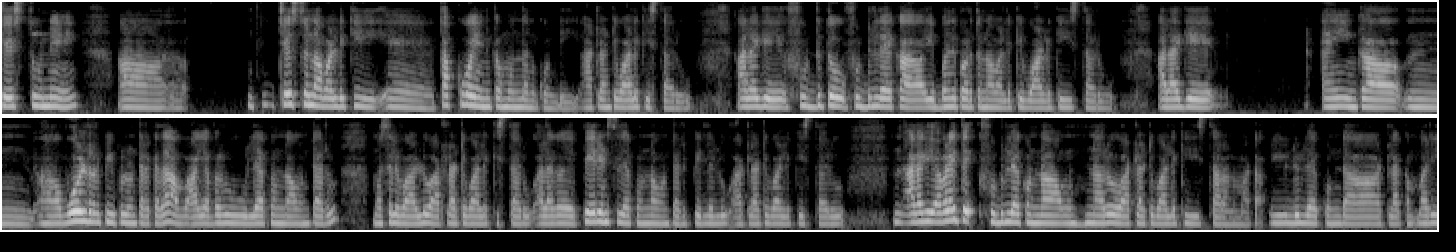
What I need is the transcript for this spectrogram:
చేస్తూనే చేస్తున్న వాళ్ళకి తక్కువ ఇన్కమ్ ఉందనుకోండి అట్లాంటి వాళ్ళకి ఇస్తారు. అలాగే ఫుడ్తో ఫుడ్ లేక ఇబ్బంది పడుతున్న వాళ్ళకి వాళ్ళకి ఇస్తారు. అలాగే ఇంకా ఓల్డర్ పీపుల్ ఉంటారు కదా ఎవరు లేకుండా ఉంటారు. ముసలి వాళ్ళు అట్లాంటి వాళ్ళకి ఇస్తారు. అలాగే పేరెంట్స్ లేకుండా ఉంటారు పిల్లలు అట్లాంటి వాళ్ళకి ఇస్తారు. అలాగే ఎవరైతే ఫుడ్ లేకుండా ఉంటున్నారో అట్లాంటి వాళ్ళకి ఇస్తారనమాట ఇల్లు లేకుండా అట్లా మరి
